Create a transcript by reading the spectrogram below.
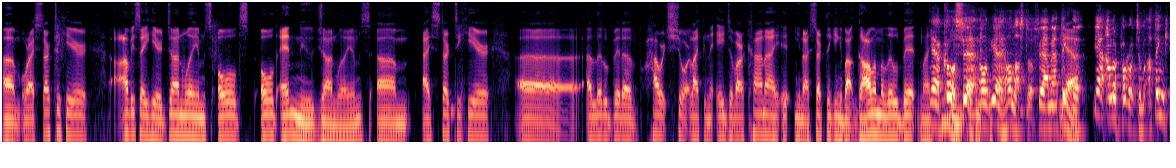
um, where I start to hear, obviously, I hear John Williams, old, old and new John Williams. Um, I start to hear uh, a little bit of Howard Shore, like in the Age of Arcana. It, you know, I start thinking about Gollum a little bit. Like, yeah, of course, hmm. yeah, oh, yeah, all that stuff. Yeah, I mean, I think yeah. that, yeah, I'm a product of. I think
